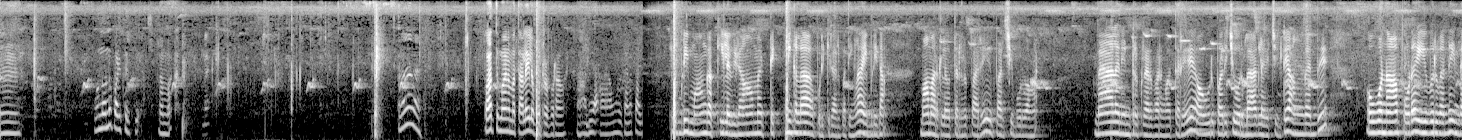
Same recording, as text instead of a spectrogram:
ம். ஒன்று ஒன்று பழுத்திருக்கு. ஆமாம் ஆ. பார்த்துமா நம்ம தலையில் போட்டுற போகிறாங்க அது அவங்க கணக்காக எப்படி மாங்காய் கீழே விழாமல் டெக்னிக்கலாக பிடிக்கிறாரு பார்த்தீங்களா இப்படி தான் மாமரத்தில் ஒருத்தர் இருப்பார் பறித்து போடுவாங்க. மேலே நின்றுருக்குறாரு பாருங்க ஒருத்தர். அவர் பறித்து ஒரு பேக்கில் வச்சுக்கிட்டு அங்கேருந்து ஒவ்வொன்றா போட இவர் வந்து இந்த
